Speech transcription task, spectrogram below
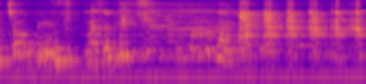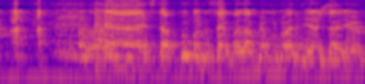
e tchau, beijo. Mas eu penso. é, esta puba não sai falar mesmo, não adianta. Eu...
